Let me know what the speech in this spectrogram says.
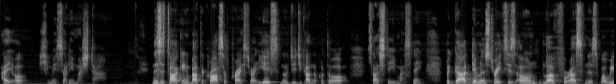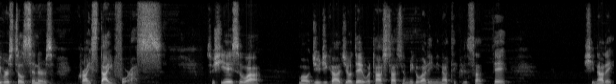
愛を 示されました。This is talking about the cross of Christ, right? イエスの十字架のことを指していますね。But God demonstrates His own love for us in this. While we were still sinners, Christ died for us. そしてイエスはもう十字架上で私たちの身代わりになってくださって、死なれ、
